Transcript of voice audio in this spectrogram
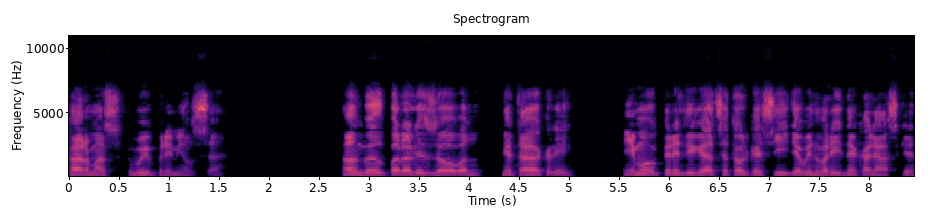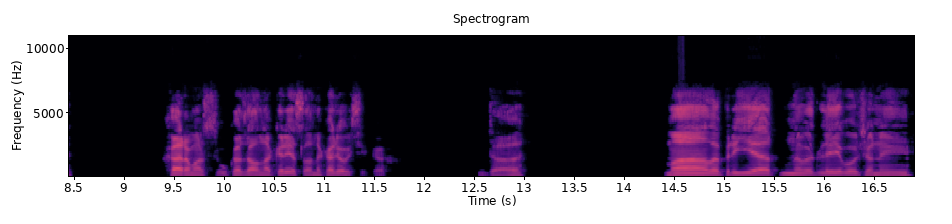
Хармас выпрямился. Он был парализован, не так ли? И мог передвигаться только сидя в инвалидной коляске? Хармас указал на кресло на колесиках. Да. Мало приятного для его жены.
